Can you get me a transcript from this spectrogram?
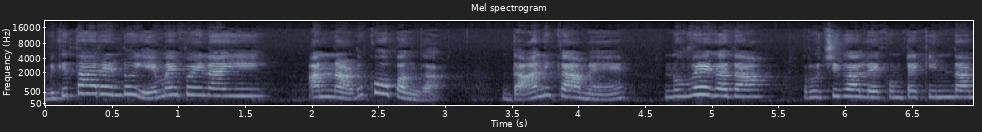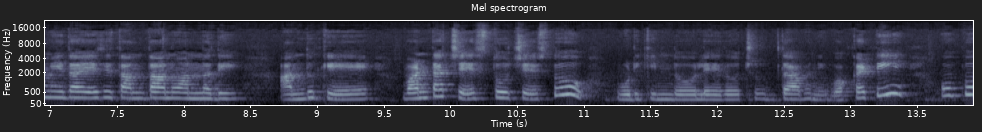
మిగతా రెండు ఏమైపోయినాయి? అన్నాడు కోపంగా. దానికామె నువ్వే కదా రుచిగా లేకుంటే కింద మీద వేసి తంతాను అన్నది. అందుకే వంట చేస్తూ చేస్తూ ఉడికిందో లేదో చూద్దామని ఒకటి ఉప్పు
